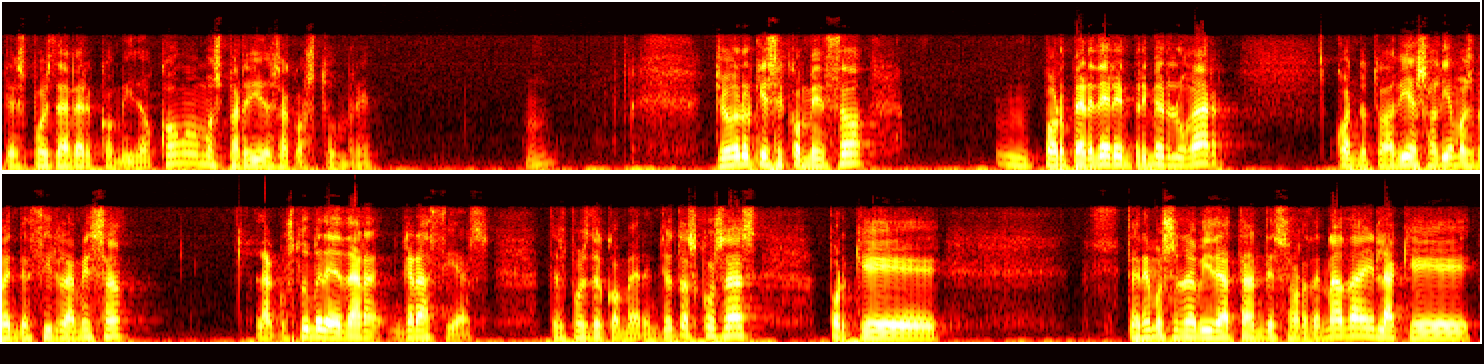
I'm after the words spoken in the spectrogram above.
después de haber comido. ¿Cómo hemos perdido esa costumbre? ¿Mm? Yo creo que se comenzó Mm, por perder en primer lugar, cuando todavía solíamos bendecir la mesa, la costumbre de dar gracias después de comer. Entre otras cosas, porque tenemos una vida tan desordenada en la que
